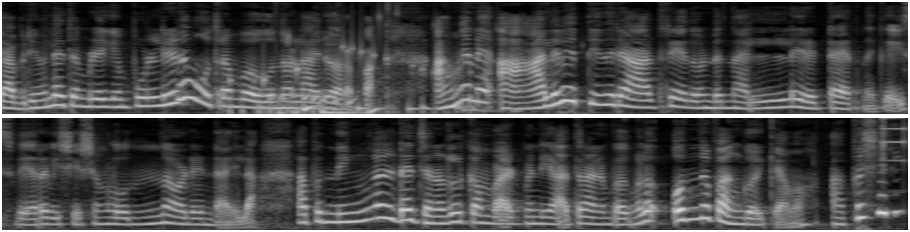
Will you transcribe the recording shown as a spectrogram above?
ശബരിമല എത്തുമ്പോഴേക്കും പുള്ളിയുടെ മൂത്രം പോകുന്നുള്ള ആരും ഉറപ്പാണ് അങ്ങനെ ആലുവ എത്തിയത് രാത്രി ആയതുകൊണ്ട് നല്ല ഇരുട്ടായിരുന്നു ഗൈസ്. വേറെ വിശേഷങ്ങളൊന്നും അവിടെ ഉണ്ടായില്ല. അപ്പം നിങ്ങളുടെ ജനറൽ കമ്പാർട്ട്മെന്റ് യാത്രാ അനുഭവങ്ങൾ ഒന്ന് പങ്കുവയ്ക്കാമോ അപ്പം ശരി.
